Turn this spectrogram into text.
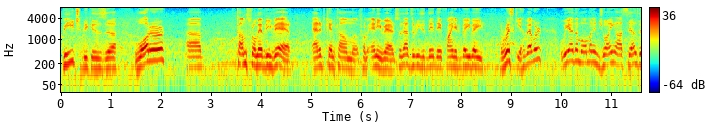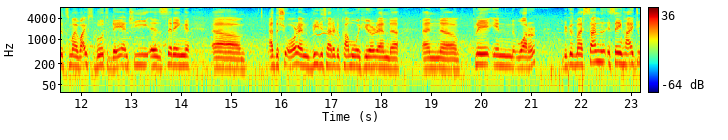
beach because water comes from everywhere and it can come from anywhere. So that's the reason they, they find it very, very risky. However, we are at the moment enjoying ourselves. It's my wife's birthday and she is sitting um, at the shore and we decided to come over here and uh, and uh, play in water. Because my son is saying hi to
